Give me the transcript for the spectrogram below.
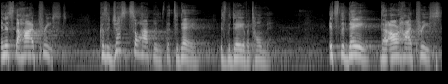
And it's the high priest. Because it just so happens that today is the day of atonement. It's the day that our high priest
